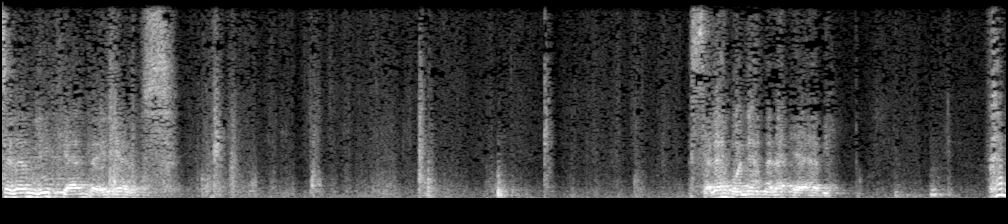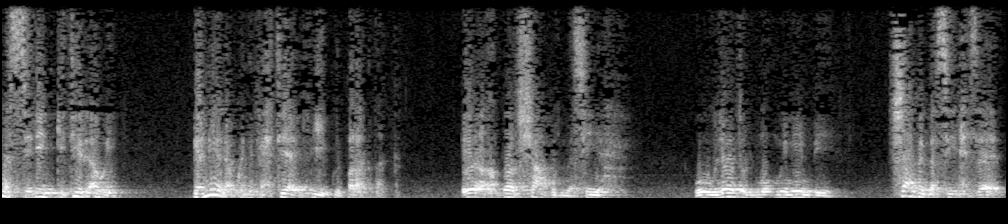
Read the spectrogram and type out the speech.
السلام ليك يا أنبا إليانوس السلام والنعمة لك يا أبي. خمس سنين كتير قوي. جميعنا كنا في احتياج ليك ولبركتك إيه أخبار شعب المسيح وولاده المؤمنين بيه؟ شعب المسيح زاد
